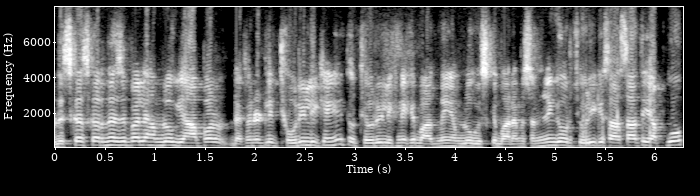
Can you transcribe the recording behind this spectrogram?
डिस्कस करने से पहले हम लोग यहाँ पर डेफिनेटली थ्योरी लिखेंगे तो थ्योरी लिखने के बाद में ही हम लोग इसके बारे में समझेंगे और थ्योरी के साथ साथ ही आपको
